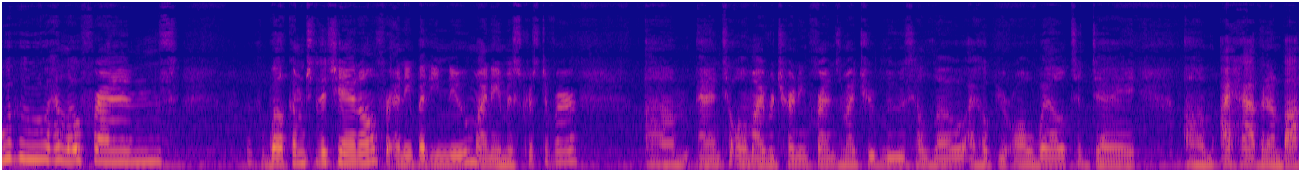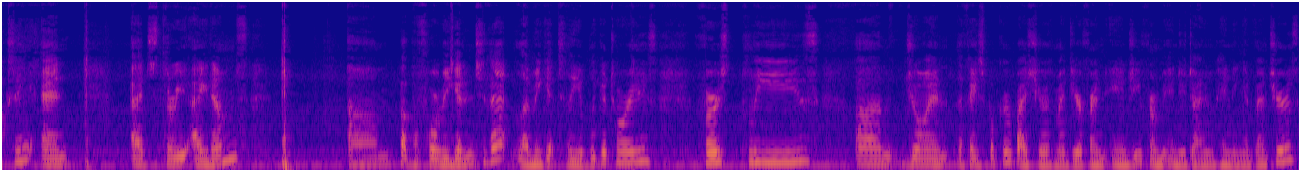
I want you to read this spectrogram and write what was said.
Woohoo! Hello, friends. Welcome to the channel. For anybody new, my name is Christopher. Um, and to all my returning friends, my true blues, hello. I hope you're all well today. Um, I have an unboxing and it's three items. Um, but before we get into that, let me get to the obligatories. First, please um, join the Facebook group I share with my dear friend Angie from Angie Diamond Painting Adventures,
